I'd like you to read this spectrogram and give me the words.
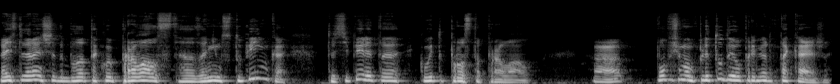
если раньше это был такой провал, за ним ступенька, то теперь это какой-то просто провал. В общем, амплитуда его примерно такая же.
